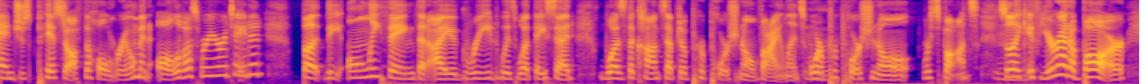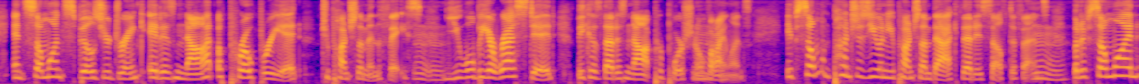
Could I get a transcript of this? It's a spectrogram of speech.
and just pissed off the whole room and all of us were irritated. But the only thing that I agreed with what they said was the concept of proportional violence or mm-hmm. proportional response. So like mm-hmm. if you're at a bar and someone spills your drink, it is not appropriate to punch them in the face. You will be arrested because that is not proportional violence. If someone punches you and you punch them back, that is self-defense. But if someone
